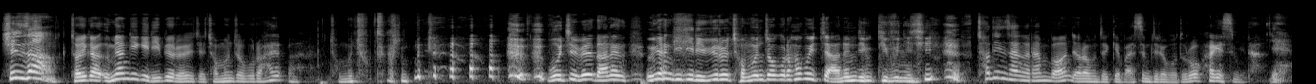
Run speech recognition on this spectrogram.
신상. 저희가 음향기기 리뷰를 이제 전문적으로 할 아, 전문적도 그렇네. 뭐지 왜 나는 음향기기 리뷰를 전문적으로 하고 있지 않은 기- 기분이지? 첫 인상을 한번 여러분들께 말씀드려 보도록 하겠습니다. 예.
